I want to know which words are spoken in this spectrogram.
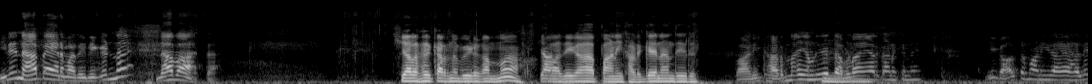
ਇਹਨੇ ਨਾ ਪੈਰ ਮਾਦੇ ਨਿਕੜਨਾ ਨਾ ਵਾਸਤਾ। ਚੱਲ ਫਿਰ ਕਰਨ ਵੀੜ ਕੰਮ। ਆ ਦੇਗਾ ਪਾਣੀ ਖੜ ਗਿਆ ਇਹਨਾਂ ਦੇ ਉਰੇ। ਪਾਣੀ ਖੜਨਾ ਹੈ ਹੁਣ ਇਹ ਦਬਣਾ ਯਾਰ ਕਣਕ ਨੇ। ਇਹ ਗਲਤ ਪਾਣੀ ਲਾਇਆ ਹਲੇ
